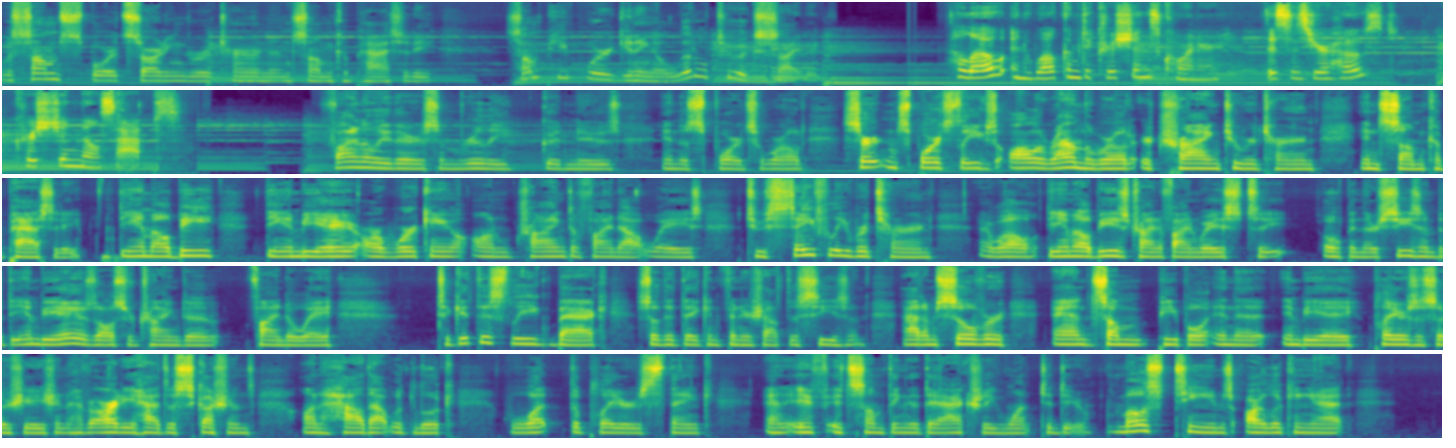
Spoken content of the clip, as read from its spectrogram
With some sports starting to return in some capacity, some people are getting a little too excited. Hello and welcome to Christian's Corner. This is your host, Christian Millsaps. Finally, there is some really good news in the sports world. Certain sports leagues all around the world are trying to return in some capacity. The MLB, the NBA are working on trying to find out ways to safely return. Uh, well, the MLB is trying to find ways to open their season, but the NBA is also trying to find a way to get this league back so that they can finish out the season. Adam Silver and some people in the NBA Players Association have already had discussions on how that would look, what the players think, and if it's something that they actually want to do. Most teams are looking at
